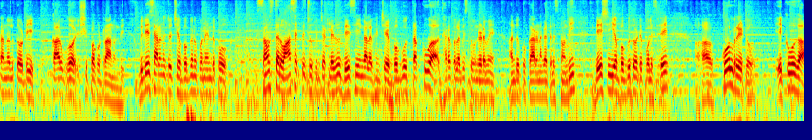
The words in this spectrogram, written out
టన్నులతోటి కార్గో ఒకటి రానుంది. విదేశాల నుంచి వచ్చే బొగ్గును కొనేందుకు సంస్థలు ఆసక్తి చూపించట్లేదు. దేశీయంగా లభించే బొగ్గు తక్కువ ధరకు లభిస్తూ ఉండడమే అందుకు కారణంగా తెలుస్తోంది. దేశీయ బొగ్గుతోటి పోలిస్తే కోల్ రేటు ఎక్కువగా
